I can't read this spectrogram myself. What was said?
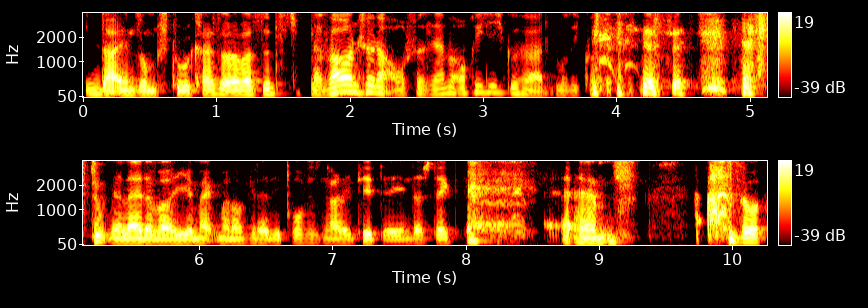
da in so einem Stuhlkreis oder was sitzt. Das war auch ein schöner Aufschluss, den haben wir auch richtig gehört, muss ich kurz Es tut mir leid, aber hier merkt man auch wieder die Professionalität, die dahinter steckt. ähm, also,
